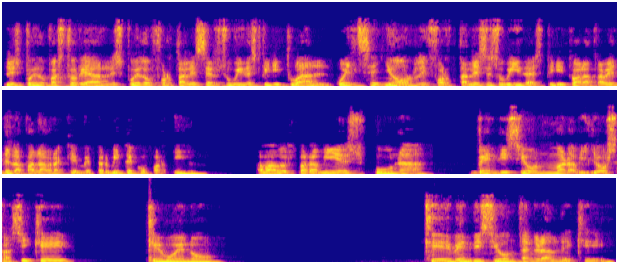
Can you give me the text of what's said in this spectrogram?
les puedo pastorear, les puedo fortalecer su vida espiritual o el Señor le fortalece su vida espiritual a través de la palabra que me permite compartir. Amados, para mí es una bendición maravillosa. Así que qué bueno, qué bendición tan grande que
